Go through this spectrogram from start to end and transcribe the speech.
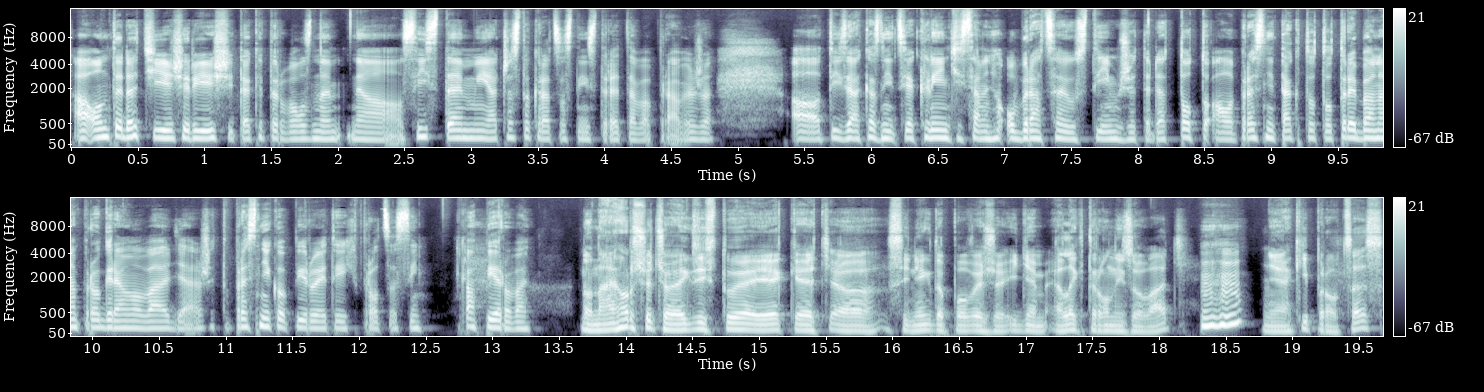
a on teda tiež rieši takéto rôzne uh, systémy a častokrát sa s tým stretáva práve, že uh, tí zákazníci a klienti sa na ňo obracajú s tým, že teda toto, ale presne takto to treba naprogramovať a že to presne kopíruje tie ich procesy papierové. No najhoršie, čo existuje, je, keď uh, si niekto povie, že idem elektronizovať mm-hmm. nejaký proces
